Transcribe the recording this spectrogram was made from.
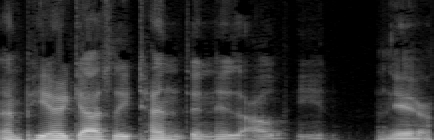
and Pierre Gasly tenth in his Alpine. Yeah.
